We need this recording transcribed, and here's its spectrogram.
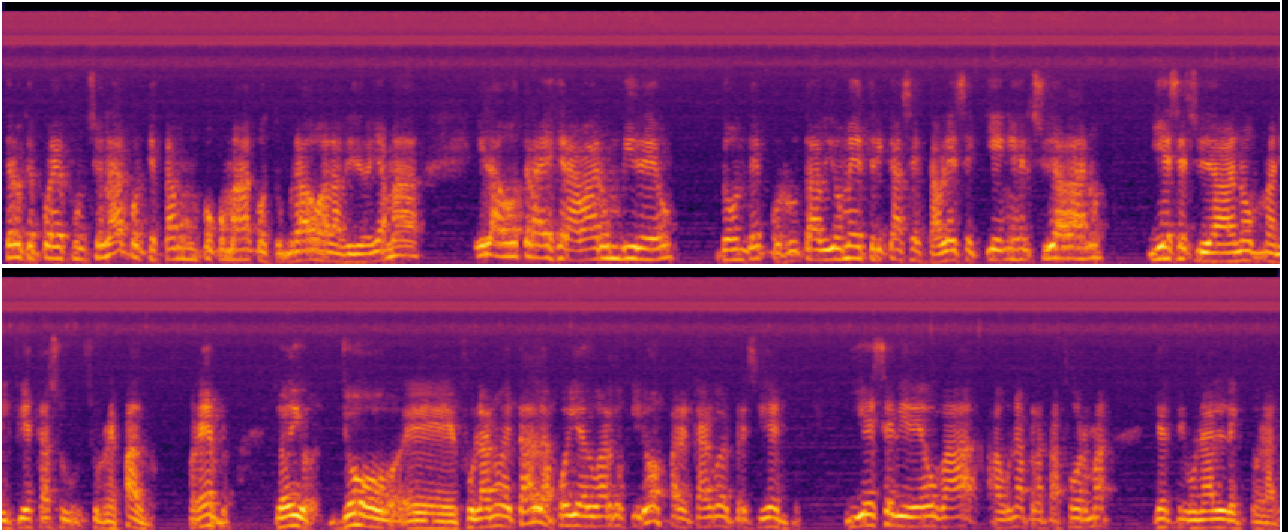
creo que puede funcionar porque estamos un poco más acostumbrados a la videollamada. Y la otra es grabar un video donde por ruta biométrica se establece quién es el ciudadano y ese ciudadano manifiesta su, respaldo. Por ejemplo, yo digo, yo, eh, fulano de tal, apoyo a Eduardo Quiroz para el cargo de presidente y ese video va a una plataforma del Tribunal Electoral.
